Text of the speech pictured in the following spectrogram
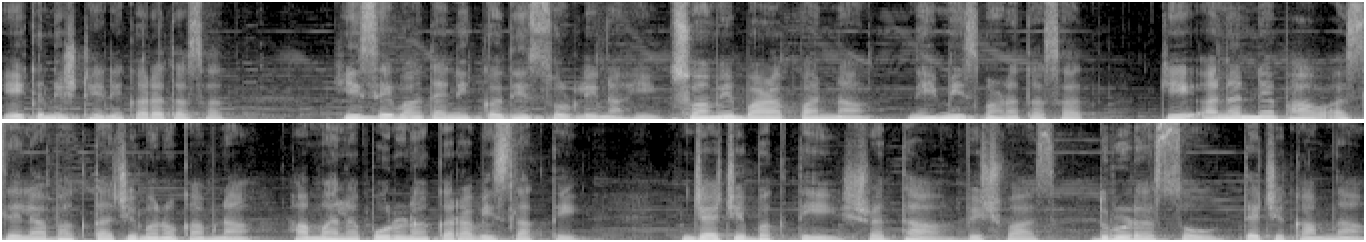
एकनिष्ठेने करत असत. ही सेवा त्यांनी कधीच सोडली नाही. स्वामी बाळप्पांना नेहमीच म्हणत असत की अनन्य भाव असलेल्या भक्ताची मनोकामना आम्हाला पूर्ण करावीच लागते. ज्याची भक्ती श्रद्धा विश्वास दृढ असतो त्याची कामना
